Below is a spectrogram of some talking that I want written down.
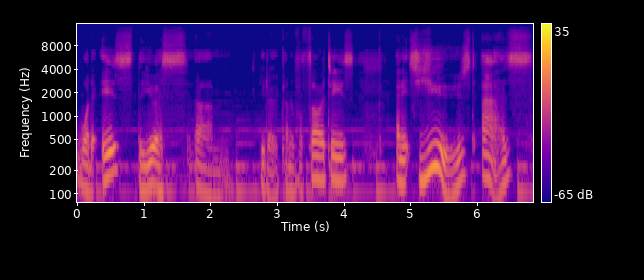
what it is, the US, um, you know, kind of authorities, and it's used as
